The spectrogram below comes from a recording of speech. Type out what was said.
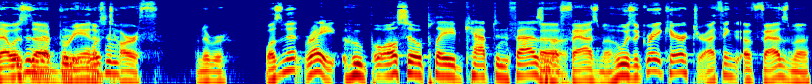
That was uh, that the- Brienne of Tarth, whatever, wasn't it? Right, who also played Captain Phasma. uh, Phasma, who was a great character. I think a Phasma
